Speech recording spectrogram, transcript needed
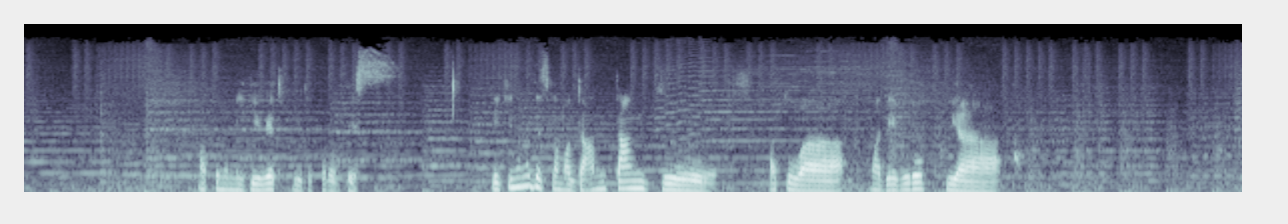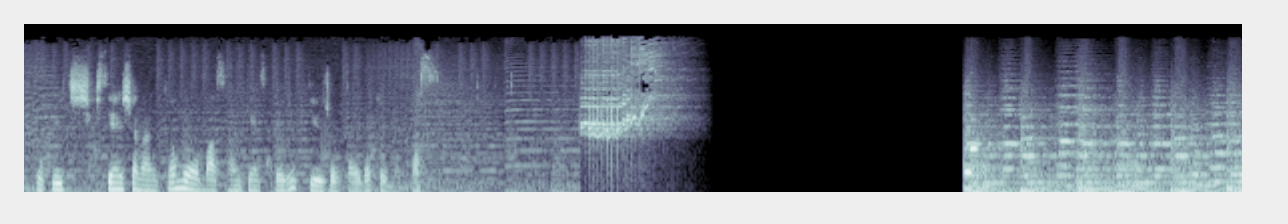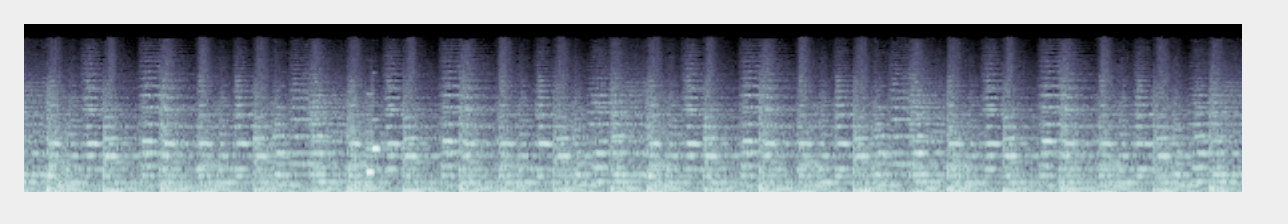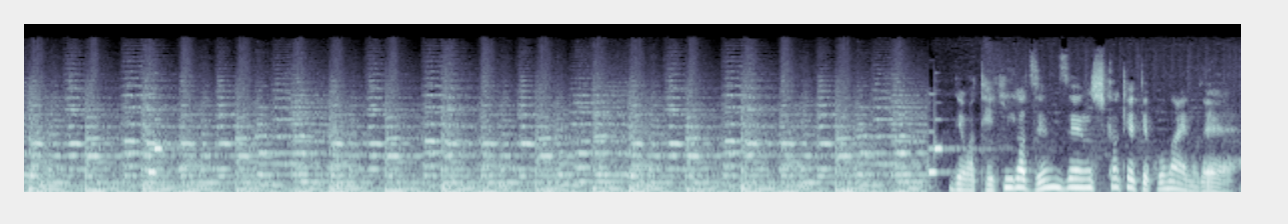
マップの右上というところです。敵の方ですが、まあ、ガンタンク、あとは、まあ、デブロックや、61式戦車なんかも、まあ、散見されるっていう状態だと思います。では敵が全然仕掛けてこないので、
